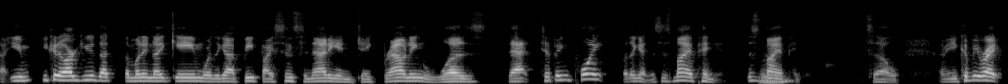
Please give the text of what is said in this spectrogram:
Uh, you, you could argue that the Monday night game where they got beat by Cincinnati and Jake Browning was that tipping point. But again, this is my opinion. This is my Mhm. opinion. So, I mean, you could be right,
